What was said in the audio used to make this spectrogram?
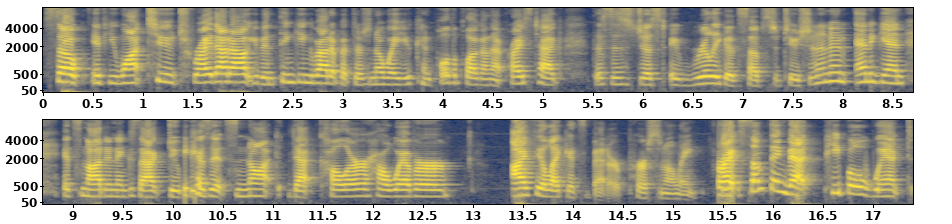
So if you want to try that out, you've been thinking about it, but there's no way you can pull the plug on that price tag. This is just a really good substitution. And, and again, it's not an exact dupe because it's not that color. However, I feel like it's better personally. All right, something that people went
